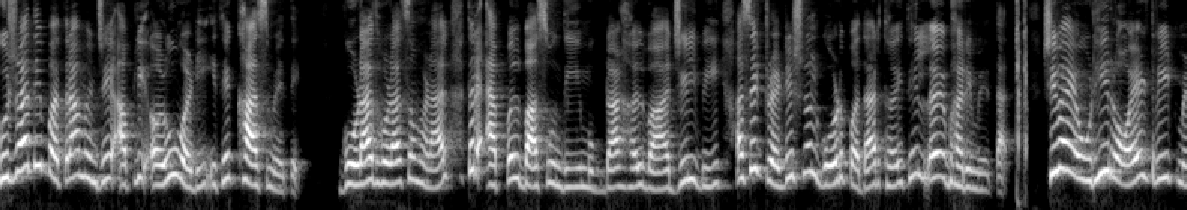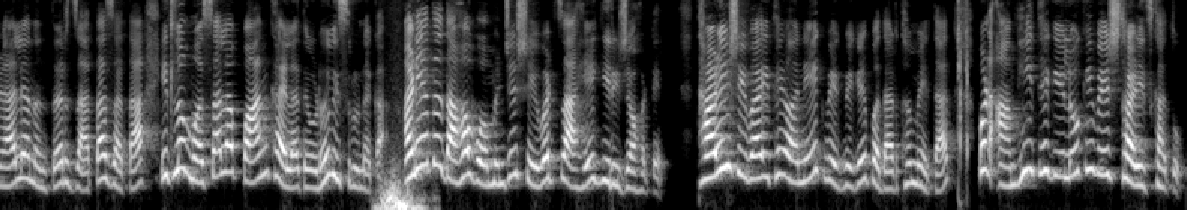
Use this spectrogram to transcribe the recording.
गुजराती पत्रा म्हणजे आपली अळूवडी इथे खास मिळते. गोडाधोडाचं म्हणाल तर ऍपल बासुंदी मुगडाळ हलवा जिलबी असे ट्रेडिशनल गोड पदार्थ इथे लय भारी मिळतात. शिवाय एवढी रॉयल ट्रीट मिळाल्यानंतर जाता जाता इथलं मसाला पान खायला तेवढं विसरू नका. आणि आता दहावं म्हणजे शेवटचं आहे गिरिजा हॉटेल. थाळी शिवाय इथे अनेक वेगवेगळे पदार्थ मिळतात पण आम्ही इथे गेलो की वेज थाळीच खातो.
